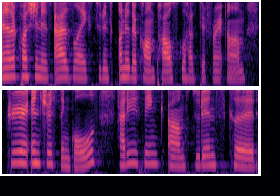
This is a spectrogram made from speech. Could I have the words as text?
Another question is, as like students under their Colin Powell School have different um, career interests and goals, how do you think um, students could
